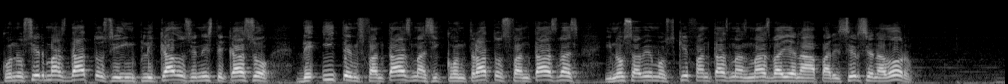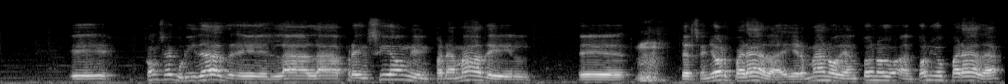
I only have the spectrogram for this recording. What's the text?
conocer más datos e implicados en este caso de ítems fantasmas y contratos fantasmas y no sabemos qué fantasmas más vayan a aparecer, senador. Eh, con seguridad, eh, la, aprehensión en Panamá del, eh, del señor Parada, hermano de Antonio, Antonio Parada,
